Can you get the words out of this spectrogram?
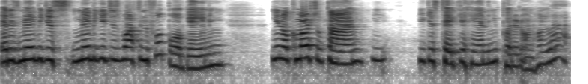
It is maybe just maybe you're just watching the football game and you know commercial time. You, you just take your hand and you put it on her lap.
